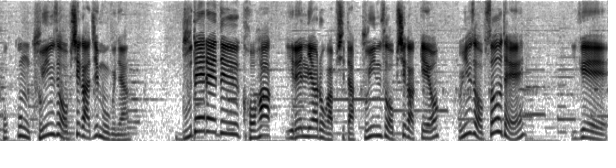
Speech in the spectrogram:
복궁 구인수 없이 가지 뭐 그냥. 무데레드 거학 이렐리아로 갑시다. 구인수 없이 갈게요. 구인수 없어도 돼. 이게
